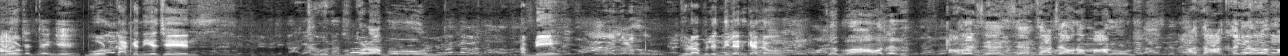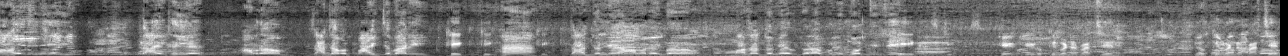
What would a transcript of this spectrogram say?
ভোট- ভোট কাকে দিয়েছেন? জোড়া ফুল। আপনি? জোড়া ফুলে দিলেন কেন? আমাদের আমরা যে- যে- যাতে আমরা মানুষ আর যা খাইয়ে আমরা বাঁচছি তাই খাইয়ে আমরা যাতে আমরা পাইতে পারি। ঠিক ঠিক হ্যাঁ ঠিক। তার জন্য আমরা এই বাঁচার জন্য জোড়া ফুলে ভোট দিচ্ছি ঠিক আছে ঠিক লক্ষ্মীর পাচ্ছেন? লক্ষ্মীর ভান্ডার পাচ্ছেন?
